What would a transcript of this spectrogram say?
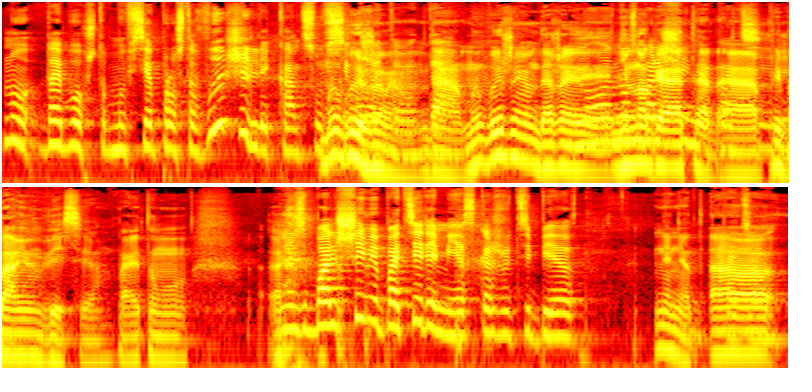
ну, дай бог, чтобы мы все просто выжили к концу мы всего выживем, этого. Да. да, мы выживем, даже но, но немного это, да, прибавим в весе, поэтому... Ну, с большими потерями, я скажу тебе... Нет, нет, а,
